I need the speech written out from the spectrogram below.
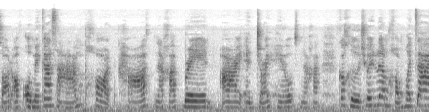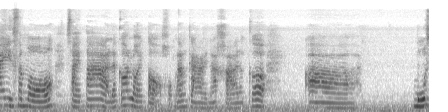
source of omega 3 port heart นะคะ brain eye and joint health นะคะ ก็คือช่วยเรื่องของหัวใจ สมอง สายตา แล้วก็รอยต่อของร่างกายนะคะ แล้วก็มูส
